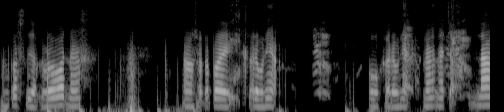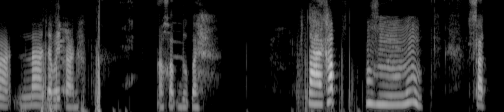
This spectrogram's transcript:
มันก็เสือกรอดนะ อาสัตว์ต่อไปคาร์ดเนี่ยโอ้คาร์ดเนี่ยน่าน่าจะน่าน่าจะไม่ตายนะเอาครับดูไป ตายครับ อือหือสัตว์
